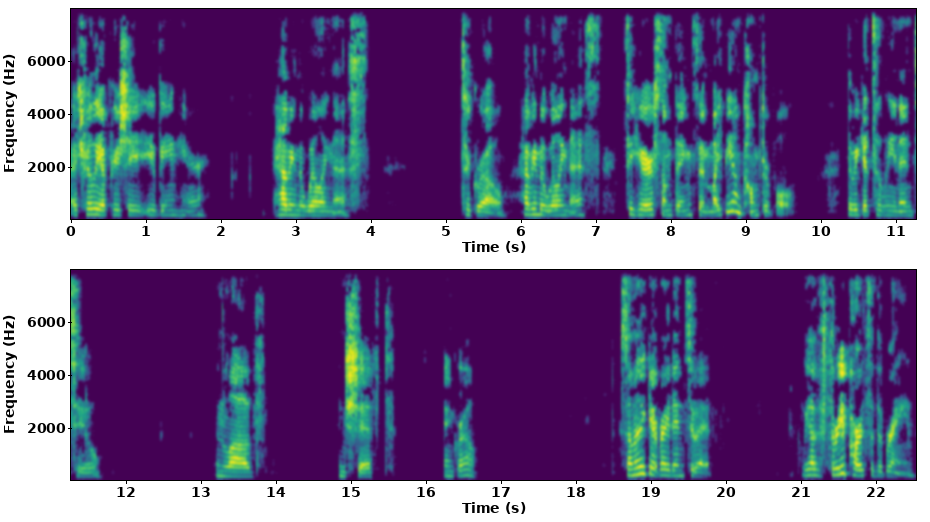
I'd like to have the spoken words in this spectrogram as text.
I truly appreciate you being here, having the willingness to grow, having the willingness to hear some things that might be uncomfortable that we get to lean into and love and shift and grow. So I'm going to get right into it. We have three parts of the brain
